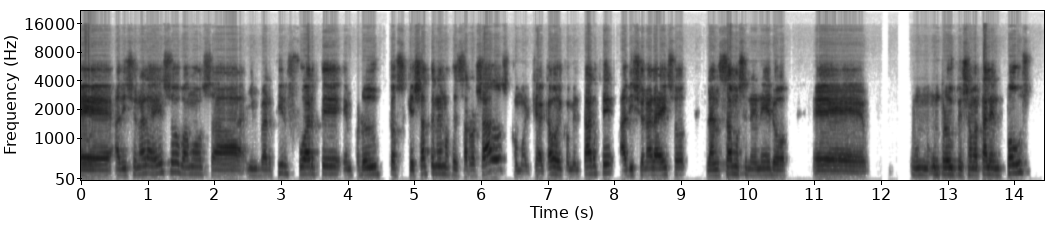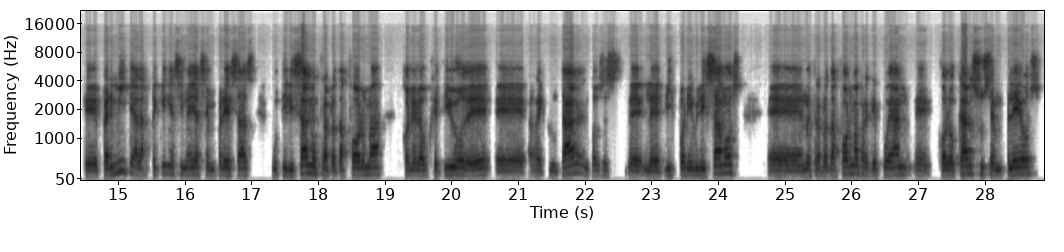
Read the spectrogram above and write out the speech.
Eh, adicional a eso, vamos a invertir fuerte en productos que ya tenemos desarrollados, como el que acabo de comentarte. Adicional a eso, lanzamos en enero un, producto que se llama Talent Post, que permite a las pequeñas y medias empresas utilizar nuestra plataforma con el objetivo de eh, reclutar. Entonces, les disponibilizamos eh, nuestra plataforma para que puedan eh, colocar sus empleos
